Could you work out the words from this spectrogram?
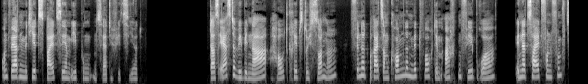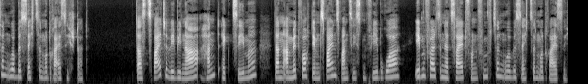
und werden mit je zwei CME-Punkten zertifiziert. Das erste Webinar Hautkrebs durch Sonne findet bereits am kommenden Mittwoch, dem 8. Februar in der Zeit von 15 Uhr bis 16.30 Uhr statt. Das zweite Webinar Handekzeme dann am Mittwoch, dem 22. Februar, ebenfalls in der Zeit von 15 Uhr bis 16.30 Uhr.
